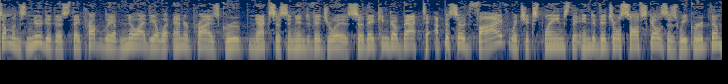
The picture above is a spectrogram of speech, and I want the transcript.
someone's new to this, they probably have no idea what enterprise, group, nexus, and individual is. So they can go back to episode five, which explains the individual soft skills as we group them.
